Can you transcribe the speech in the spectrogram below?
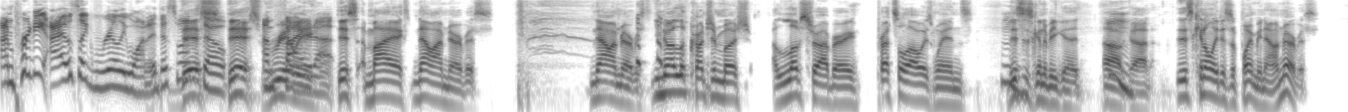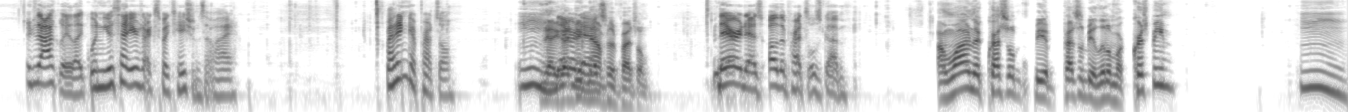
I'm pretty, I was like, really wanted this one. This, so this I'm really, fired up. this my ex. Now I'm nervous. now I'm nervous. You know, I love crunch and mush. I love strawberry. Pretzel always wins. Hmm. This is going to be good. Oh Hmm. God, this can only disappoint me now. I'm nervous. Exactly like when you set your expectations so high. I didn't get pretzel. Mm, yeah, you got there to dig down for the pretzel. There it is. Oh, the pretzel's good. I wanted the pretzel be pretzel be a little more crispy. Mm.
